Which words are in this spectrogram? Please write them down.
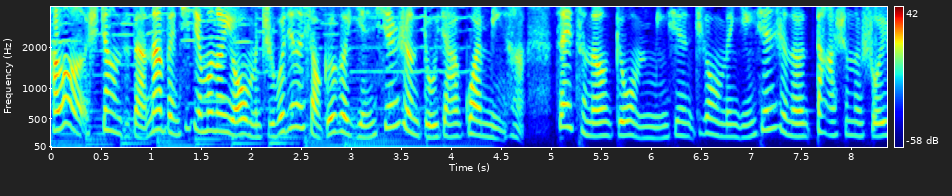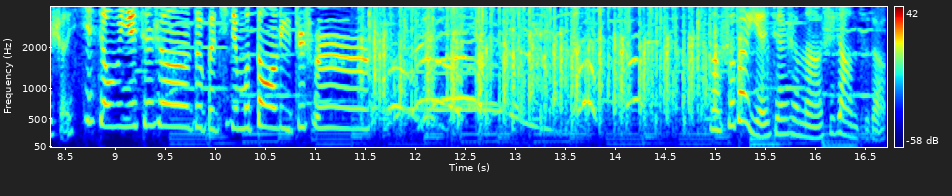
好了是这样子的，那本期节目呢，由我们直播间的小哥哥严先生独家冠名哈，在此呢，给我们明先这个我们严先生呢，大声的说一声，谢谢我们严先生对本期节目大力支持。那说到严先生呢，是这样子的。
